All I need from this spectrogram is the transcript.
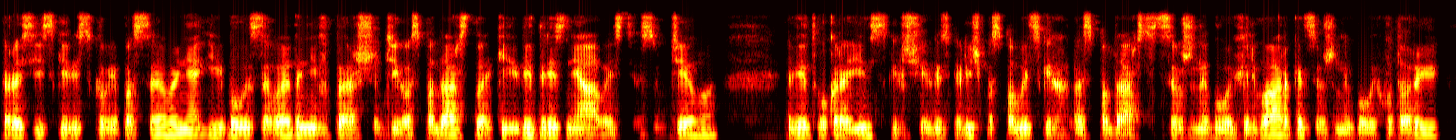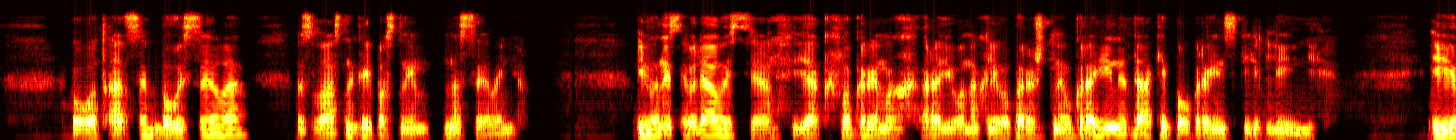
російські військові поселення і були заведені вперше ті господарства, які відрізнялися суттєво від українських чи річпосполицьких господарств. Це вже не були фільварки, це вже не були хутори, от, а це були села з власне кріпосним населенням. І вони з'являлися як в окремих районах лівобережної України, так і по українській лінії. І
